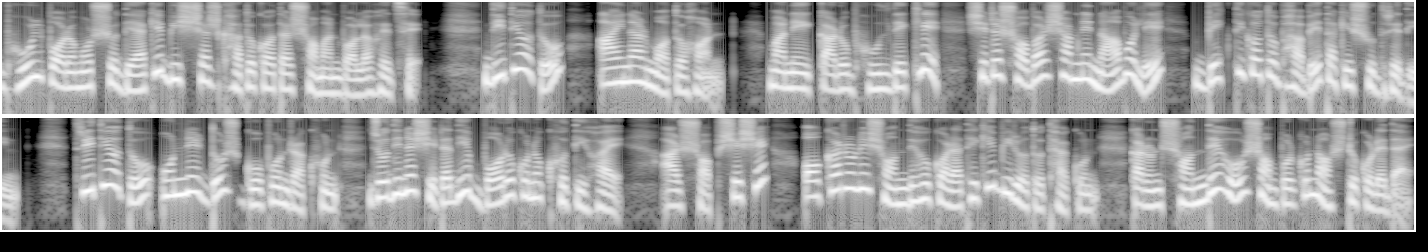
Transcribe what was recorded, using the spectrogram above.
ভুল পরামর্শ দেয়াকে বিশ্বাসঘাতকতার সমান বলা হয়েছে। দ্বিতীয়ত, আয়নার মতো হন। মানে কারও ভুল দেখলে সেটা সবার সামনে না বলে ব্যক্তিগতভাবে তাকে শুধরে দিন। তৃতীয়ত, অন্যের দোষ গোপন রাখুন, যদি না সেটা দিয়ে বড় কোনো ক্ষতি হয়। আর সবশেষে, অকারণে সন্দেহ করা থেকে বিরত থাকুন, কারণ সন্দেহ সম্পর্ক নষ্ট করে দেয়।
